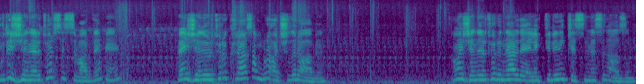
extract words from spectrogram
Burada jeneratör sesi var değil mi? Ben jeneratörü kırarsam bura açılır abi. Ama jeneratörü nerede? Elektriğinin kesilmesi lazım.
